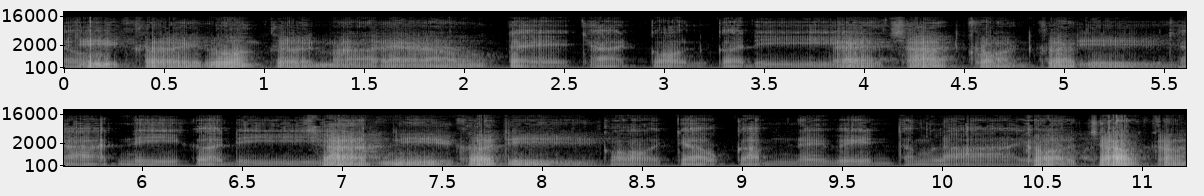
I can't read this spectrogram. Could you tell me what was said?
ว ที่เคยล่วงเกินมาแล้ว แต่ชาติก่อนก็ดี แต่ชาติก่อนก็ดี ชาตินี้ก็ดี ชาตินี้ก็ดี ขอเจ้ากรรมในายเวรทั้งหลาย ขอเจ้ากรรม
